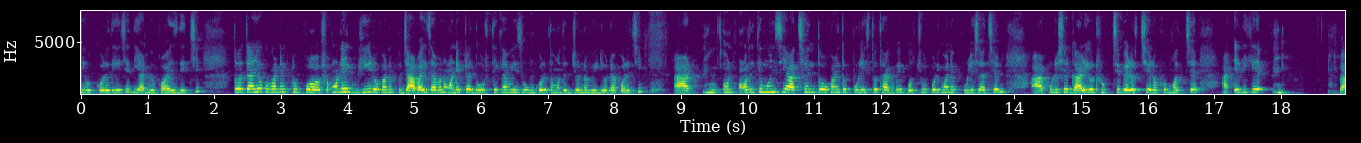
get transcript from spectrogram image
মিউট করে দিয়েছি, দিয়ে আমি ভয়েস দিচ্ছি। তো যাই হোক, ওখানে একটু অনেক ভিড়, ওখানে যাওয়াই যাবে না, অনেকটা দূর থেকে আমি জুম করে তোমাদের জন্য ভিডিওটা করেছি। আর অদিতি মুন্সি আছেন তো, ওখানে তো পুলিশ তো থাকবেই, প্রচুর পরিমাণে পুলিশ আছেন, আর পুলিশের গাড়িও ঢুকছে, বেরোচ্ছে, এরকম হচ্ছে। আর এদিকে বা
